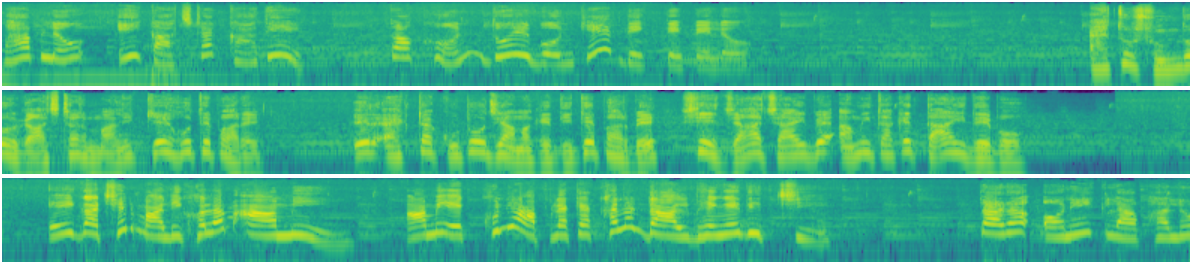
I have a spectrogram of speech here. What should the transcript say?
ভাবল এই গাছটা কাদের? তখন দুই বোনকে দেখতে পেল। এত সুন্দর গাছটার মালিক কে হতে পারে? এর একটা কুটো যে আমাকে দিতে পারবে সে যা চাইবে আমি তাকে তাই দেব। এই গাছের মালিক হলাম আমি। আমি এক্ষুনি আপনাকে একখানা ডাল ভেঙে দিচ্ছি। তারা অনেক লাফালো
